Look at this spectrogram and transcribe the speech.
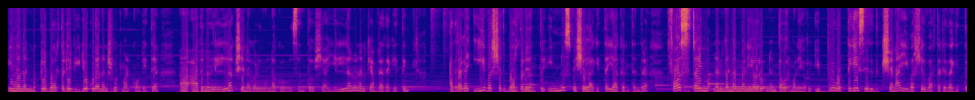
ಇನ್ನು ನನ್ನ ಮಕ್ಕಳ ಬರ್ತ್ಡೇ ವಿಡಿಯೋ ಕೂಡ ನಾನು ಶೂಟ್ ಮಾಡ್ಕೊಂಡಿದ್ದೆ. ಆ, ದಿನದ ಎಲ್ಲ ಕ್ಷಣಗಳು ನಗು ಸಂತೋಷ ಎಲ್ಲನೂ ನನ್ನ ಕ್ಯಾಮ್ರಾದಾಗ ಐತಿ ಅದ್ರಾಗ ಈ ವರ್ಷದ ಬರ್ತ್ಡೇ ಅಂತೂ ಇನ್ನೂ ಸ್ಪೆಷಲ್ ಆಗಿತ್ತು. ಯಾಕಂತಂದ್ರೆ ಫಸ್ಟ್ ಟೈಮ್ ನನ್ನ ಗಂಡನ ಮನೆಯವರು ನನ್ನ ತವ್ರ ಮನೆಯವರು ಇಬ್ಬರು ಒಟ್ಟಿಗೆ ಸೇರಿದ ಕ್ಷಣ ಈ ವರ್ಷದ ಬರ್ತ್ಡೇದಾಗಿತ್ತು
